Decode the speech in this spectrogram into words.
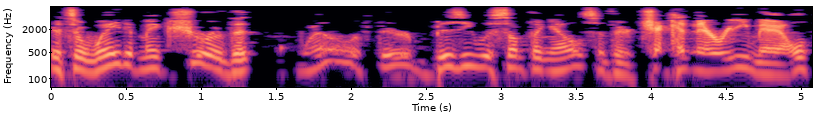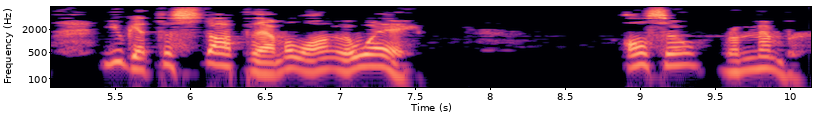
It's a way to make sure that well, if they're busy with something else, if they're checking their email, you get to stop them along the way. Also, remember,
